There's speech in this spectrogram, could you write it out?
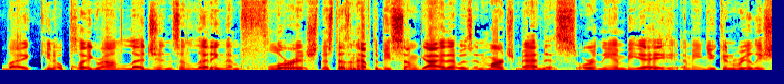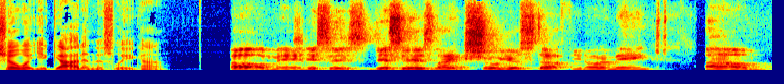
like, you know, playground legends and letting them flourish. This doesn't have to be some guy that was in March Madness or in the NBA. I mean, you can really show what you got in this league, huh? Oh man, this is this is like show your stuff, you know what I mean? Um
